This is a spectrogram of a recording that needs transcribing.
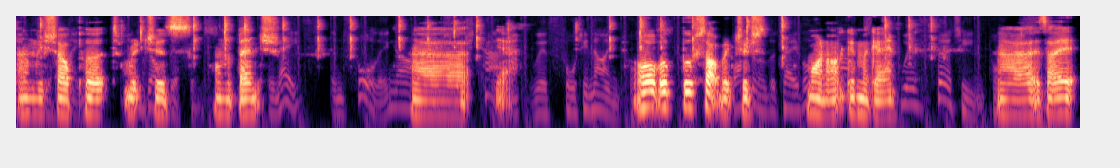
And we shall put Richards on the bench. Uh, yeah. Oh, we'll, we'll start Richards. Why not? Give him a game. Uh, is that it?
